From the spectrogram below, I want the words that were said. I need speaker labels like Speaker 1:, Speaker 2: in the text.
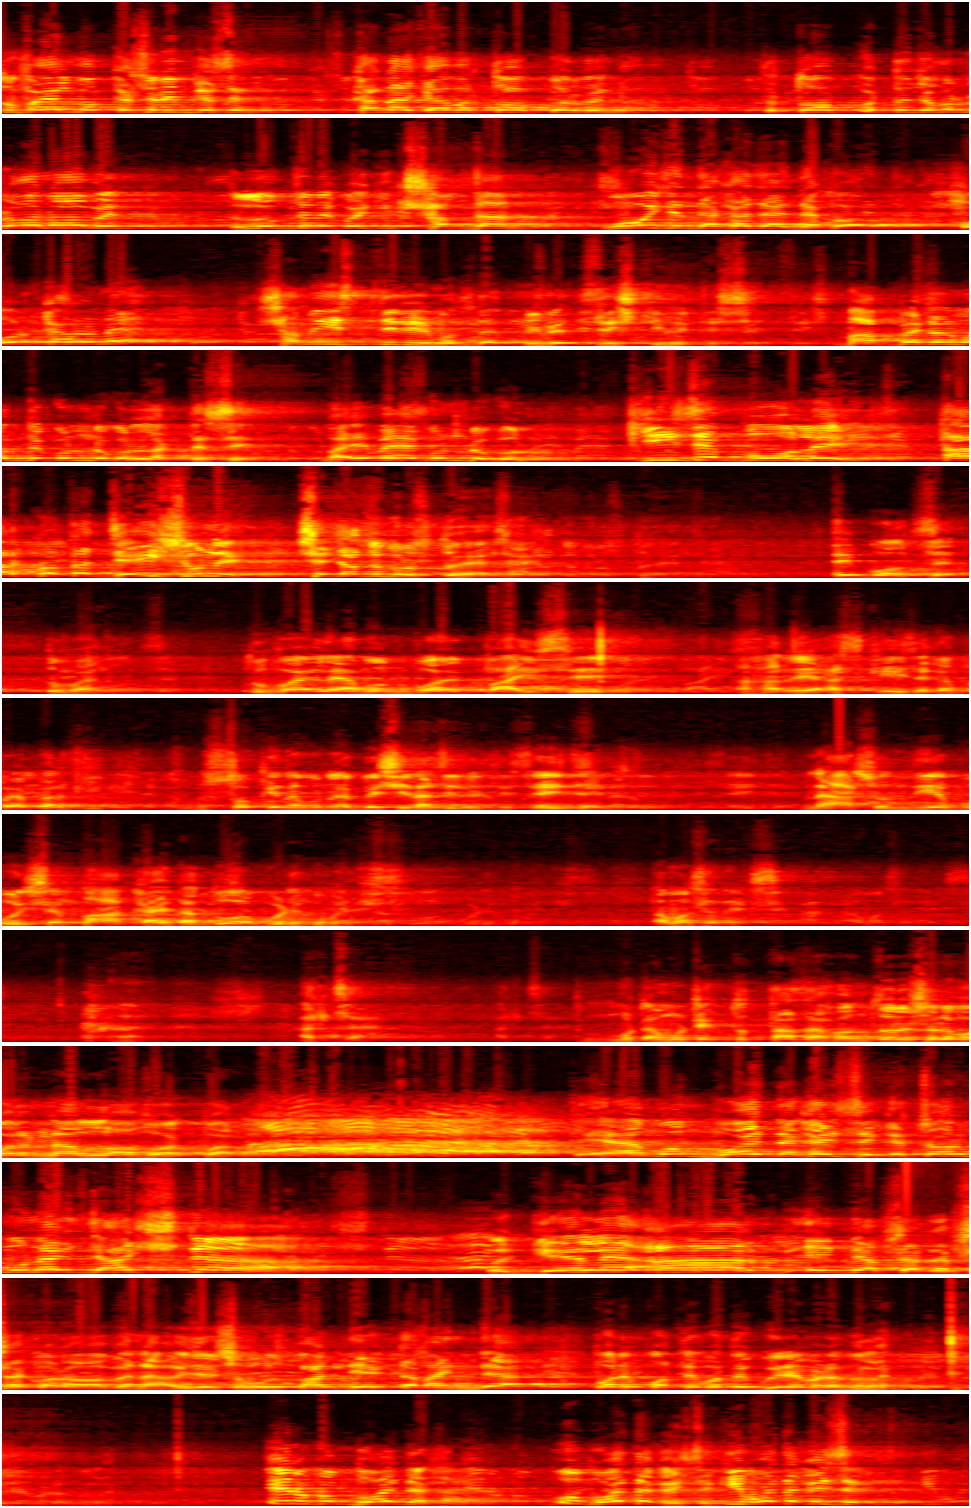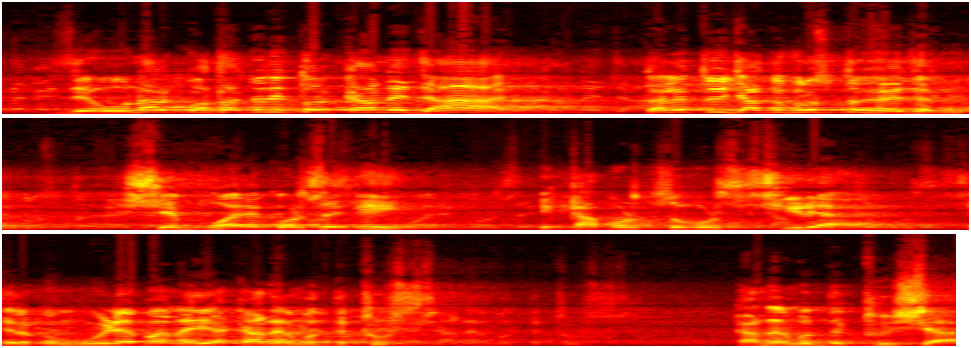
Speaker 1: তুফাইল মক্কা শরীফ গেছেন খানায় আবার তপ করবেন। তো তপ করতে যখন রওনা হবেন তো লোকজনে কয় কি সাবধান। ওই যে দেখা যায়, দেখো, ওর কারণে স্বামী স্ত্রীর মধ্যে বিভেদ সৃষ্টি হইতেছে। বাপ বেটার মধ্যে গন্ডগোল লাগতেছে, ভাইয়ে ভাইয়ে গন্ডগোল। কি যে বলে, তার কথা যেই শুনে সে জাদুগ্রস্ত হয়ে যায়। এই বলছে তুফাইল। তুফাইল এমন ভয় পাইছে। আরে আজকে এই জায়গা ব্যাপার কি? শোকিনে মনে হয় বেশি নাচিল হইতেছে, এই যে। না, আসন দিয়ে বইছে পা কায়দা দোয়া পড়ে ঘুমাইতেছে। তামাশা দেখছে। হ্যাঁ। আচ্ছা। মোটামুটি একটু তাজা হন। জোরে সরে বলেন না, আল্লাহ আকবার। তো এমন ভয় দেখাইছে কে চরমোনায় যাইস না। ওই গেলে আর এই ব্যবসা ট্যাবসা করা হবে না। ওই যে সবুজ দিয়ে একটা বাইন দেয়া পরে পথে পথে ঘুরে বেড়ানো লাগবে। এরকম ভয় দেখায়। ও ভয় দেখাইছে, কি ভয় দেখাইছে? যে ওনার কথা যদি তোর কানে যায়, তাহলে তুই জাদুগ্রস্ত হয়ে যাবি। সে ভয়ে করছে কি? কাপড় চোপড় ছিঁড়া, এরকম মুড়া বানাইয়া কানের মধ্যে ঠুসছে। কানের মধ্যে ঠুসা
